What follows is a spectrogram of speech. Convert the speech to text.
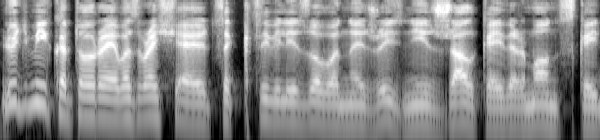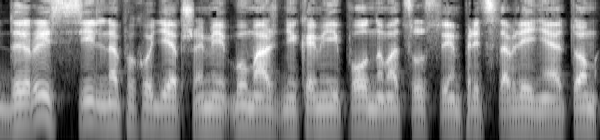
людьми, которые возвращаются к цивилизованной жизни из жалкой вермонтской дыры с сильно похудевшими бумажниками и полным отсутствием представления о том,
